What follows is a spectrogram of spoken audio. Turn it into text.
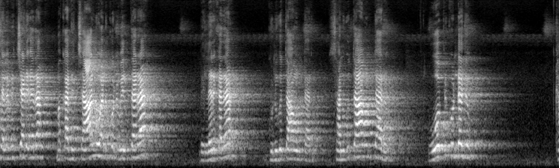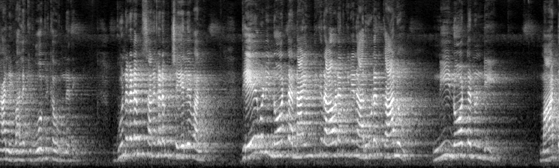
సెలవిచ్చాడు కదా మాకు అది చాలు అనుకొని వెళ్తారా? వెళ్ళరు కదా గునుగుతూ ఉంటారు సనుగుతూ ఉంటారు ఓపిక ఉండదు కానీ వాళ్ళకి ఓపిక ఉన్నది. గుణగడం సనగడం చేయలే వాళ్ళు దేవుని నోట నా ఇంటికి రావడానికి నేను అర్హుడని కాను. నీ నోట నుండి మాట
